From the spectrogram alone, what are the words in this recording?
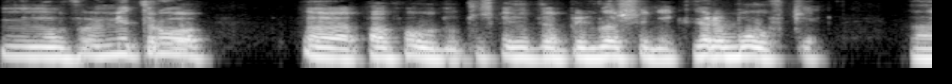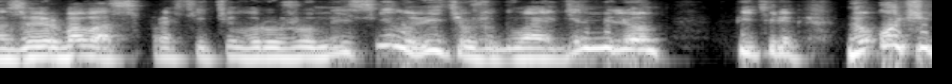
в метро, э, по поводу, так сказать, этого приглашения к вербовке, э, завербоваться, простите, вооруженные силы. Видите, уже 2,1 миллион в Питере. Но очень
